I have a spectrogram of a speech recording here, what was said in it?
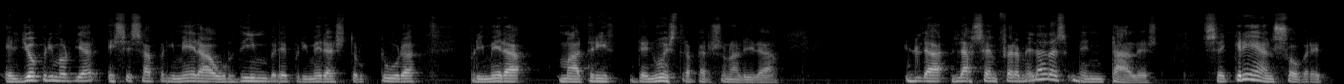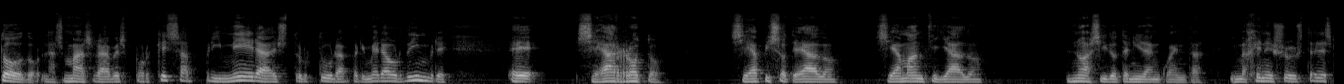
El yo primordial es esa primera urdimbre, primera estructura, primera matriz de nuestra personalidad. las enfermedades mentales se crean sobre todo las más graves porque esa primera estructura, primera urdimbre, eh, se ha roto, se ha pisoteado, se ha mancillado, no ha sido tenida en cuenta. Imagínense ustedes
